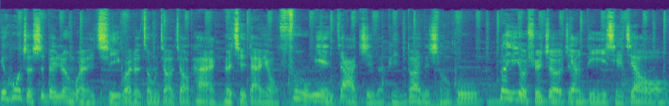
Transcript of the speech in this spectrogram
又或者是被认为奇怪的宗教教派，而且带有负面价值的评断的称呼。那也有学者这样定义邪教哦：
